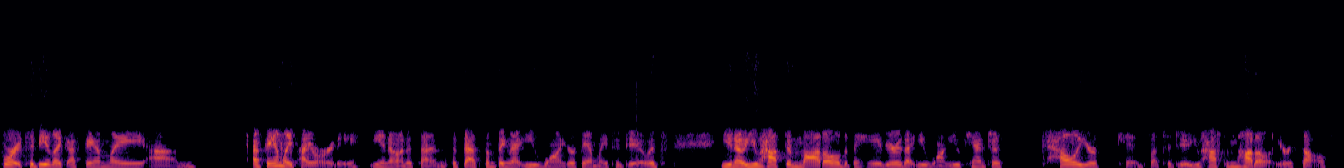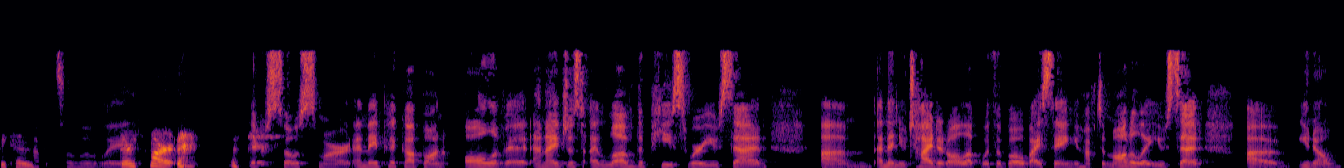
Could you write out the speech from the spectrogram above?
for it to be like a family, um, a family priority, you know, in a sense, if that's something that you want your family to do. It's, you know, you have to model the behavior that you want. You can't just tell your kids what to do. You have to model it yourself because absolutely they're smart. they're so smart and they pick up on all of it. And I just, I love the piece where you said, um, and then you tied it all up with a bow by saying you have to model it. You said, uh, you know,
